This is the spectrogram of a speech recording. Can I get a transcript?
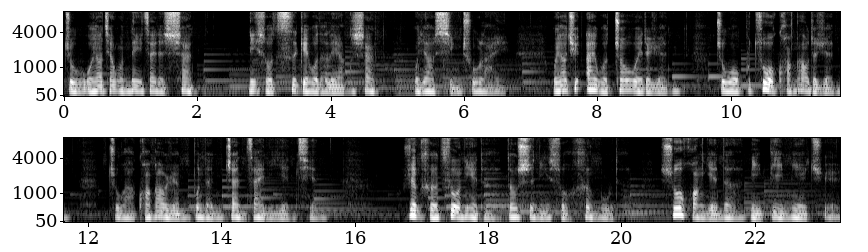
主，我要将我内在的善，你所赐给我的良善，我要行出来。我要去爱我周围的人。主，我不做狂傲的人。主啊，狂傲人不能站在你眼前，任何作孽的都是你所恨恶的，说谎言的你必灭绝。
